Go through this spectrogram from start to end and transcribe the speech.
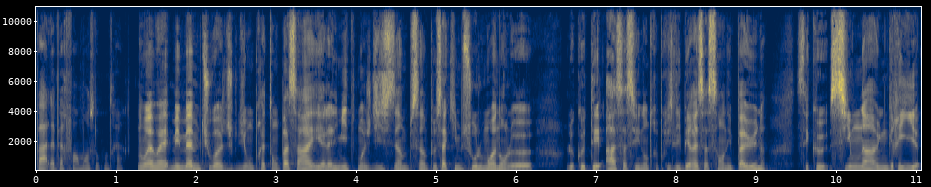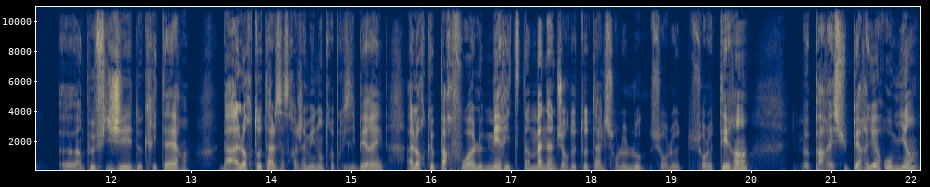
pas la performance, au contraire. Ouais, ouais, mais même, tu vois, je dis, on prétend pas ça, et à la limite, moi, je dis, c'est un, c'est un peu ça qui me saoule, moi, dans le, le côté, ah, ça, c'est une entreprise libérée, ça, ça en est pas une. C'est que si on a une grille euh, un peu figée de critères, bah, alors Total, ça sera jamais une entreprise libérée, alors que parfois, le mérite d'un manager de Total sur le, sur le, sur le terrain me paraît supérieur au mien,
